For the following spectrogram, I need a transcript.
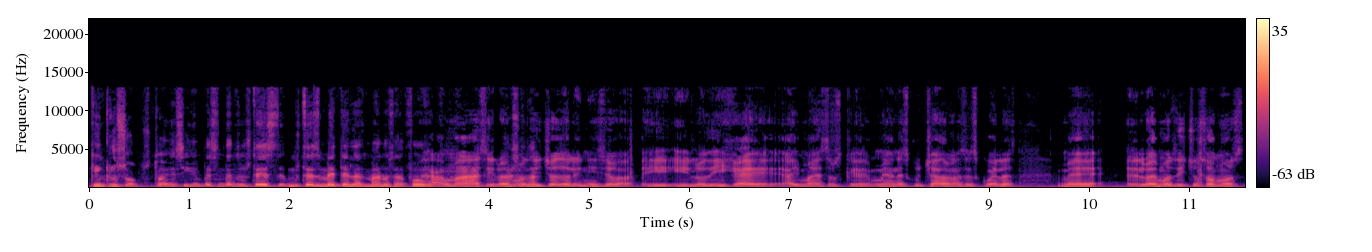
que incluso pues, todavía siguen presentando, ustedes, ustedes meten las manos al fuego. Jamás, y lo hemos dicho desde el inicio, y, lo dije, hay maestros que me han escuchado en las escuelas, me, eh, lo hemos dicho, somos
